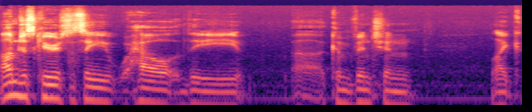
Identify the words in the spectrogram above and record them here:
I'm just curious to see how the uh, convention, like,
